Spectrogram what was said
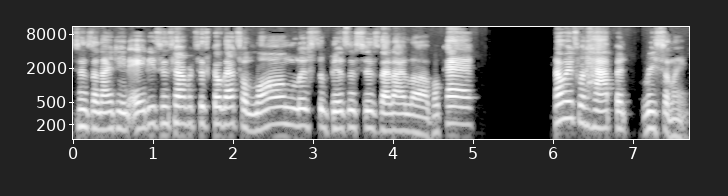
since the 1980s in San Francisco. That's a long list of businesses that I love. Okay. Now here's what happened recently.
